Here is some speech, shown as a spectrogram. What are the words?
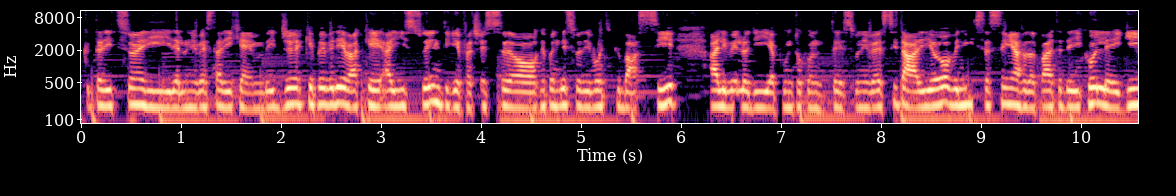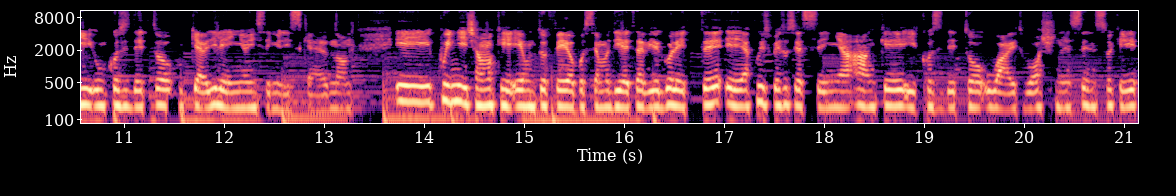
tradizione di, dell'Università di Cambridge che prevedeva che agli studenti che, che prendessero dei voti più bassi a livello di appunto contesto universitario venisse assegnato da parte dei colleghi un cosiddetto cucchiaio di legno in segno di scherno. E quindi diciamo che è un trofeo possiamo dire tra virgolette e a cui spesso si assegna anche il cosiddetto whitewash nel senso che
